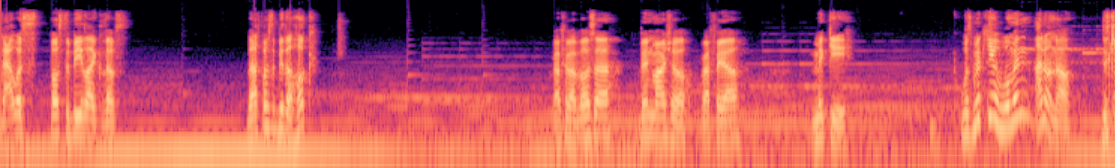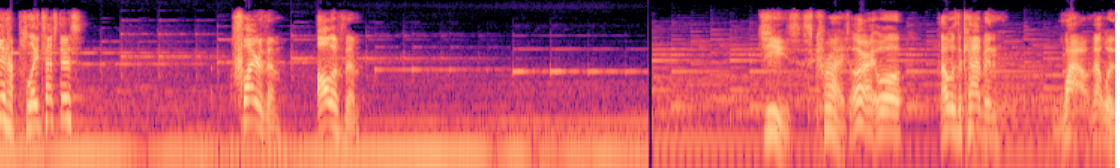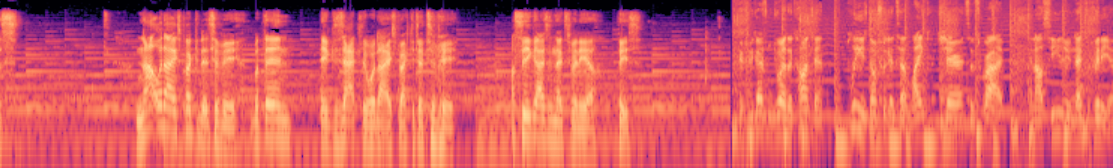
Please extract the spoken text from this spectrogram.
That was supposed to be like the. That's supposed to be the hook? Rafael Barbosa, Ben Marshall, Raphael, Mickey. Was Mickey a woman? I don't know. This game have playtesters? Fire them. All of them. Jesus Christ. Alright, well, that was the cabin. Wow, that was not what I expected it to be, but then exactly what I expected it to be. I'll see you guys in the next video. Peace. If you guys enjoy the content, please don't forget to like, share, and subscribe, and I'll see you in the next video.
